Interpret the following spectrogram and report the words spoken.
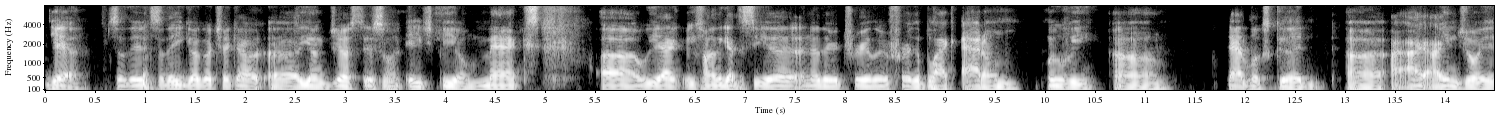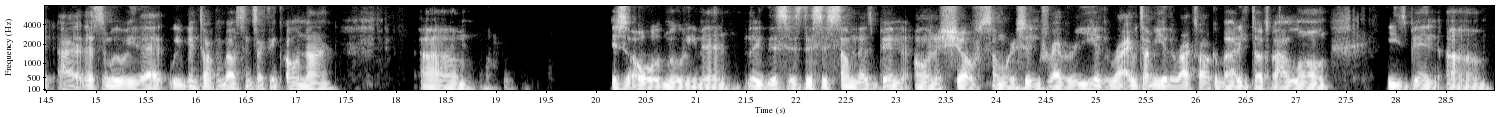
yeah. So there, so there you go. Go check out uh, Young Justice on HBO Max. Uh, we act, we finally got to see a, another trailer for the Black Adam movie. Um, that looks good. Uh, I, I I enjoy it. I, that's a movie that we've been talking about since I think 09. Um, it's an old movie, man. Like this is this is something that's been on a shelf somewhere sitting forever. You hear the rock every time you hear the rock talk about it, he talks about how long he's been um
